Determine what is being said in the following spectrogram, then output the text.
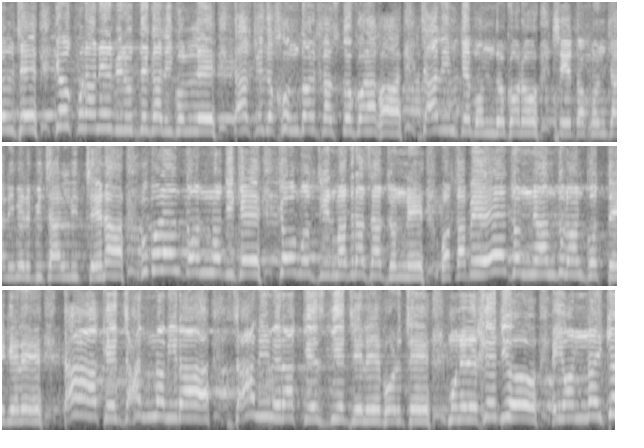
বলছে, কেউ কোরআনের বিরুদ্ধে গালি করলে, তাকে যখন দরখাস্ত করা হয়, জালিমকে বন্ধ করো, সে তখন জালিমের বিচার নিচ্ছে না। উপরান্ত অন্যদিকে, কেউ মসজিদ মাদ্রাসার জন্য, ওয়াকাবের জন্য আন্দোলন করতে গেলে, তাকে জাহান্নামীরা, জালিমেরা কেস দিয়ে জেলে ভরছে। মনে রেখে দিও এই অন্যায়কে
